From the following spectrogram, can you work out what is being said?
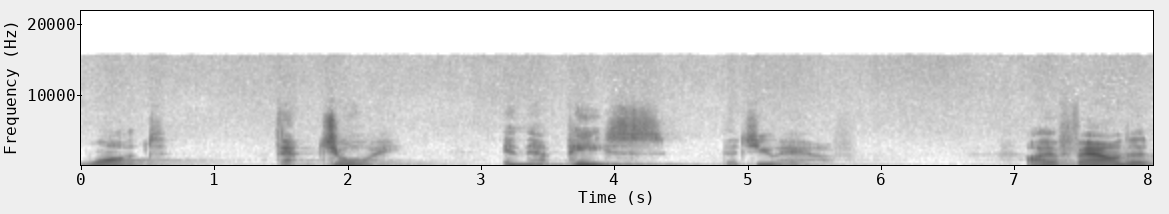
want that joy and that peace that you have. I have found that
